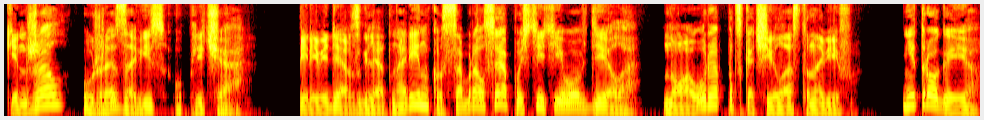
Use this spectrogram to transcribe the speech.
Кинжал уже завис у плеча. Переведя взгляд на Ринку, собрался опустить его в дело, но Аура подскочила, остановив. «Не трогай ее!»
